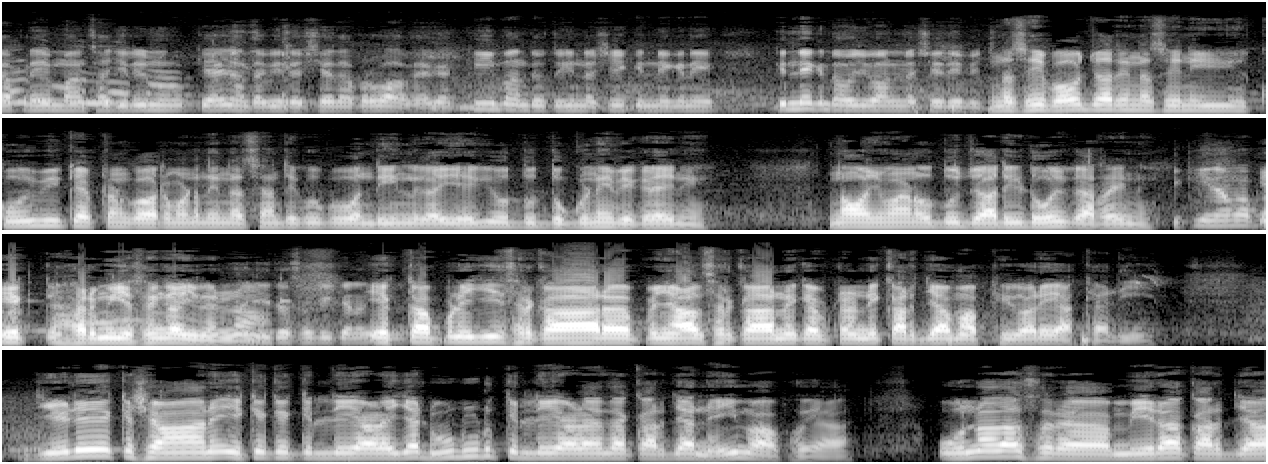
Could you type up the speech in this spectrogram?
ਆਪਣੇ ਮਾਨਸਾ ਜ਼ਿਲ੍ਹੇ ਨੂੰ ਕਿਹਾ ਜਾਂਦਾ ਵੀ ਨਸ਼ਿਆਂ ਦਾ ਪ੍ਰਭਾਵ ਹੈਗਾ। ਕੀ ਮੰਨਦੇ ਹੋ ਤੁਸੀਂ ਨਸ਼ੇ ਕਿੰਨੇ ਕਿੰਨੇ ਕਿੰਨੇ ਕੁ ਨੌਜਵਾਨ ਨਸ਼ੇ ਦੇ ਵਿੱਚ? ਨਸ਼ੇ ਬਹੁਤ ਜ਼ਿਆਦਾ ਨਸ਼ੇ ਨਹੀਂ ਕੋਈ ਵੀ ਕੈਪਟਨ ਗਵਰਨਮੈਂਟ ਨੇ ਨਸ਼ਿਆਂ ਤੇ ਕੋਈ ਪਾਬੰਦੀ ਨਹੀਂ ਲਗਾਈ ਹੈਗੀ ਉਦੋਂ ਦੁੱਗਣੇ ਵਿਕ ਰਹੇ ਨੇ। ਨੌਜਵਾਨ ਉਦੋਂ ਜ਼ਿਆਦਾ ਡੋਜ਼ ਕਰ ਰਹੇ ਨੇ। ਕੀ ਨਾਮ ਆ ਇੱਕ ਹਰਮੀਤ ਸਿੰਘ ਆ ਜੀ ਮੇਰਾ ਨਾਮ ਜੀ ਦੱਸੋ ਕੀ ਕਹਿਣਾ ਇੱਕ ਆਪਣੀ ਜੀ ਸਰਕਾਰ ਪੰਜਾਬ ਸਰਕਾਰ ਨੇ ਕੈਪਟਨ ਨੇ ਕਰਜ਼ਾ ਮਾਫੀ ਬਾਰੇ ਆਖਿਆ ਜੀ। ਜਿਹੜੇ ਕਿਸਾਨ ਇੱਕ ਇੱਕ ਕਿੱਲੇ ਵਾਲੇ ਜਾਂ ਡੂਢ ਡੂਢ ਕਿੱਲੇ ਵਾਲਿਆਂ ਦਾ ਕਰਜ਼ਾ ਨਹੀਂ ਮਾਫ ਹੋਇਆ ਉਹਨਾਂ ਦਾ ਸਰ- ਮੇਰਾ ਕਰਜ਼ਾ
